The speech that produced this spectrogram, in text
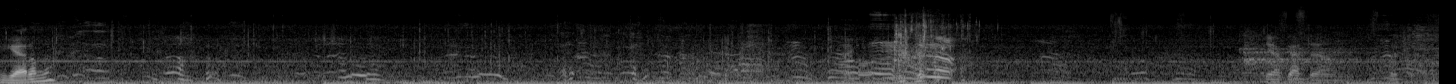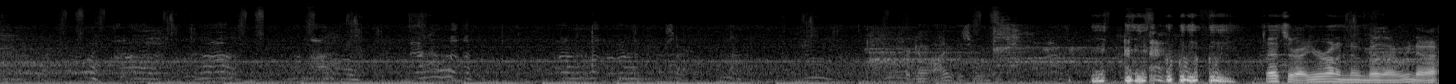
You got him? Then? Yeah, I've got them with Sorry. Forgot I was wounded. That's all right. You're running no miller. We know it.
